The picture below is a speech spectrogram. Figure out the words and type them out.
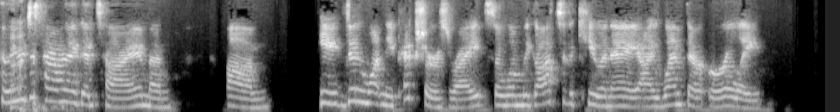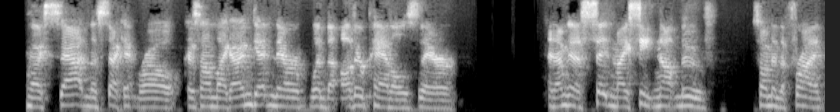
We were just having a good time, and um, he didn't want any pictures, right? So when we got to the Q and A, I went there early. And I sat in the second row because I'm like, I'm getting there when the other panel's there, and I'm going to sit in my seat and not move. So I'm in the front,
